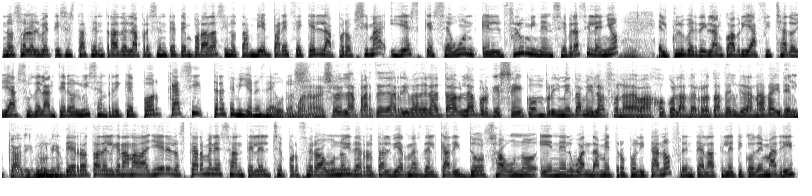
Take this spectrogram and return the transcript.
No solo el Betis está centrado en la presente temporada, sino también parece que en la próxima, y es que según el Fluminense brasileño, el club verde y blanco habría fichado ya a su delantero Luis Enrique por casi 13 millones de euros. Bueno, eso es la parte de arriba de la tabla, porque se comprime también la zona de abajo con las derrotas del Granada y del Cádiz, Nuria. Derrota del Granada ayer en los Cármenes ante el Elche por 0 a 1 y derrota el viernes del Cádiz 2 a 1 en el Wanda Metropolitano frente al Atlético de Madrid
